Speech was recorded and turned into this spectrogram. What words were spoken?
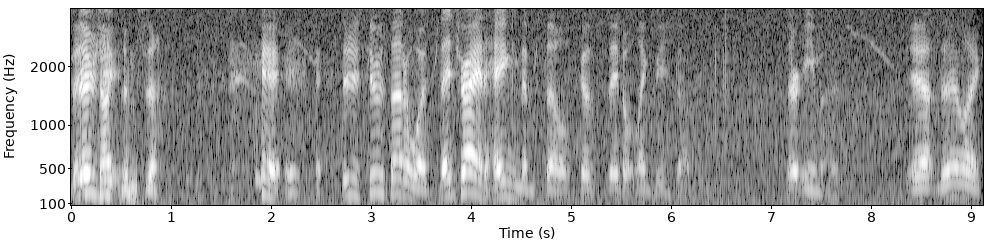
They There's cut you- themselves. They're suicidal ones. They try and hang themselves because they don't like being dumped. They're emos. Yeah, they're like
